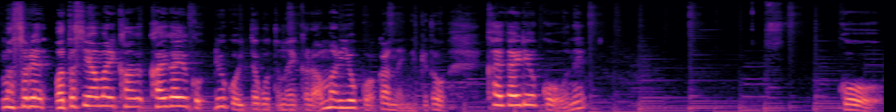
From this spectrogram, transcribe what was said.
まあそれ私あまり海外旅行行ったことないからあんまりよくわかんないんだけど海外旅行をねこ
